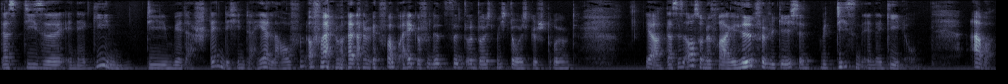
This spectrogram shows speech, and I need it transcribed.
dass diese Energien, die mir da ständig hinterherlaufen, auf einmal an mir vorbeigeflitzt sind und durch mich durchgeströmt. Ja, das ist auch so eine Frage. Hilfe, wie gehe ich denn mit diesen Energien um? Aber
